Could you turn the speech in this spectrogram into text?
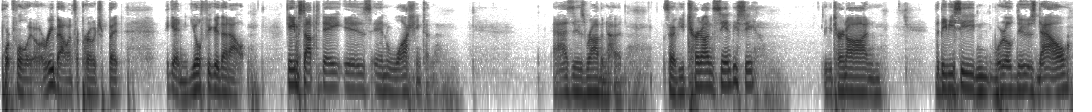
portfolio rebalance approach. But again, you'll figure that out. GameStop today is in Washington, as is Robinhood. So if you turn on CNBC, if you turn on the BBC World News Now,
